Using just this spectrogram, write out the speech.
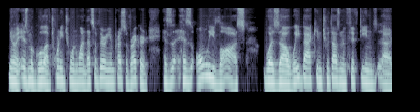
you know, Ismagulov 22 and 1. That's a very impressive record. His his only loss was uh, way back in 2015. Uh,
